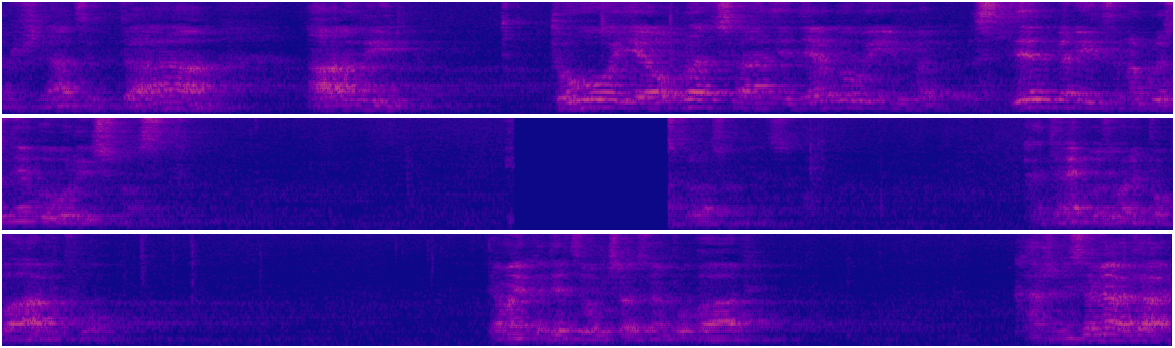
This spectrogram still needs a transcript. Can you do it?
Kažu da, ali to je obraćanje njegovim sljedbenicama kroz njegovu ličnost. Kad te neko zvone po babi tvojom, ja majka djeca uopće zove po babi. Kaže, nisam ja taj.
